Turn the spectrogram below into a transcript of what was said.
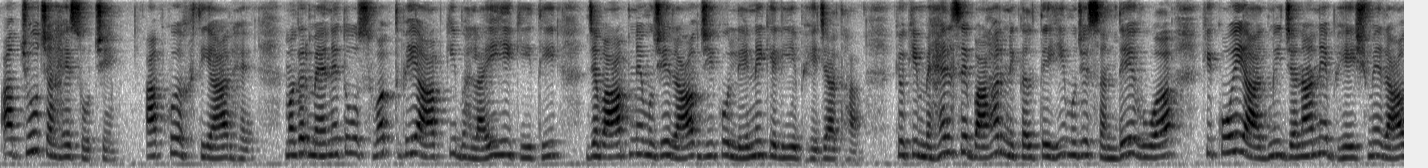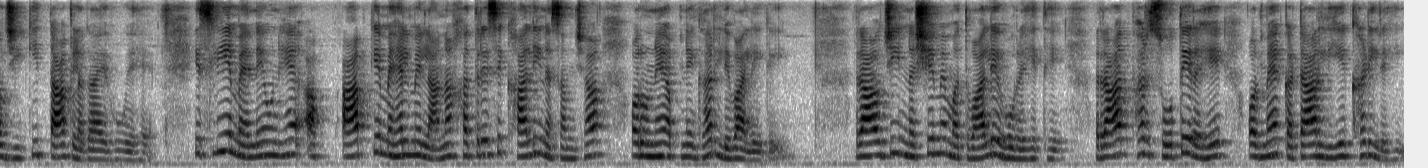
آپ جو چاہے سوچیں، آپ کو اختیار ہے، مگر میں نے تو اس وقت بھی آپ کی بھلائی ہی کی تھی جب آپ نے مجھے راؤ جی کو لینے کے لیے بھیجا تھا، کیونکہ محل سے باہر نکلتے ہی مجھے سندے ہوا کہ کوئی آدمی جنانے بھیش میں راؤ جی کی تاک لگائے ہوئے ہے۔ اس لیے میں نے انہیں آپ کے محل میں لانا خطرے سے خالی نہ سمجھا اور انہیں اپنے گھر لوا لے گئی۔ راؤ جی نشے میں متوالے ہو رہے تھے۔ رات بھر سوتے رہے اور میں کٹار لیے کھڑی رہی۔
